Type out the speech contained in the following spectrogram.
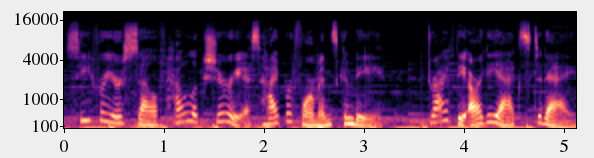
See for yourself how luxurious high performance can be. Drive the RDX today.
